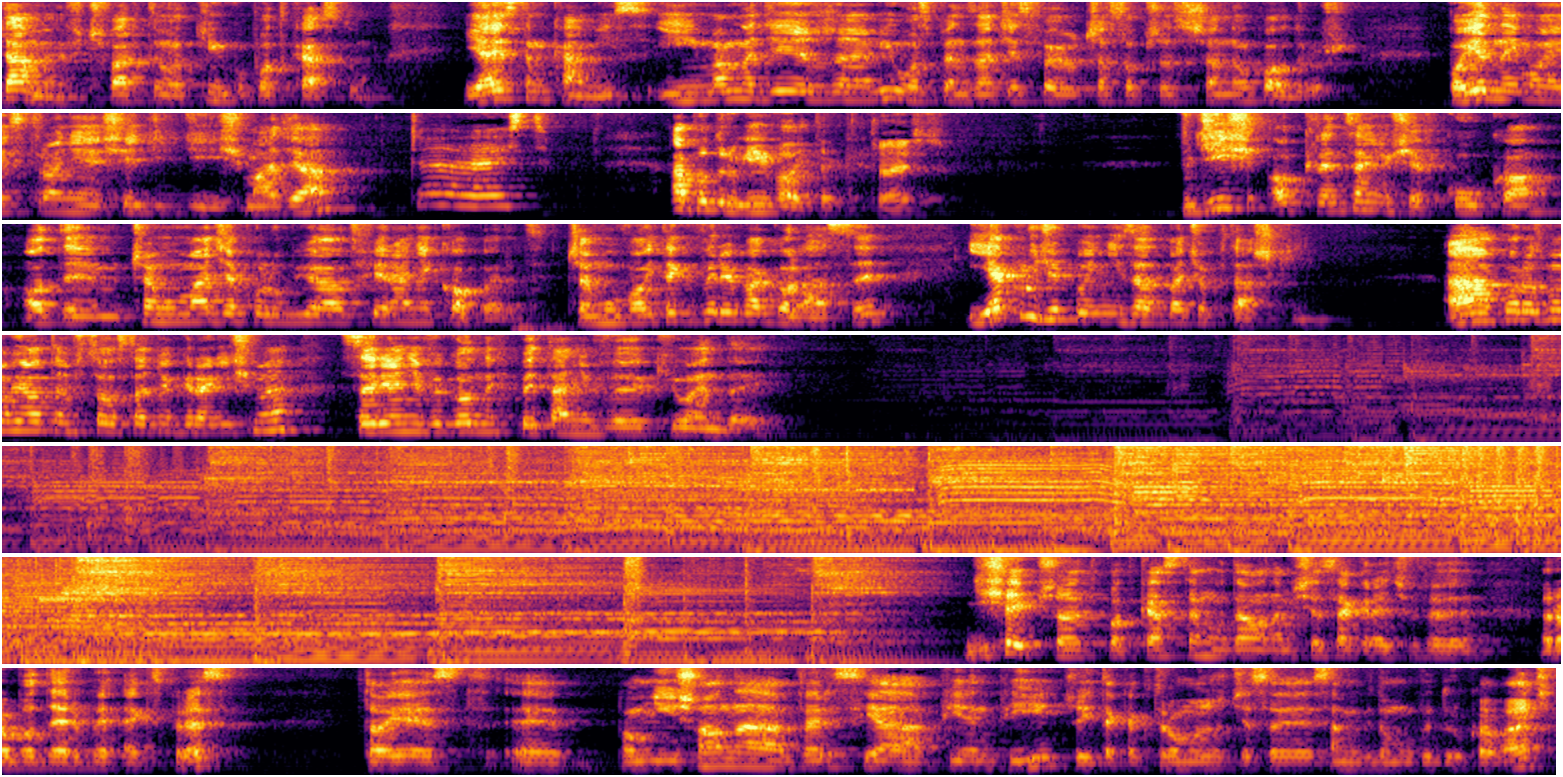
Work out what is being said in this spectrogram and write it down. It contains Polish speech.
Witamy w czwartym odcinku podcastu. Ja jestem Kamis i mam nadzieję, że miło spędzacie swoją czasoprzestrzenną podróż. Po jednej mojej stronie siedzi dziś Madzia, Cześć! a po drugiej Wojtek. Cześć. Dziś o kręceniu się w kółko, o tym czemu Madzia polubiła otwieranie kopert, czemu Wojtek wyrywa golasy i jak ludzie powinni zadbać o ptaszki. A po rozmowie o tym, w co ostatnio graliśmy, seria niewygodnych pytań w Q&A. Dzisiaj przed podcastem udało nam się zagrać w Roboderby Express. To jest e, pomniejszona wersja PNP, czyli taka, którą możecie sobie sami w domu wydrukować,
